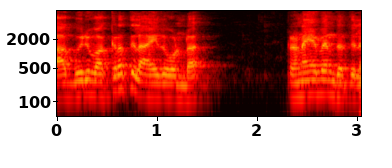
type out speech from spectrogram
ആ ഗുരു വക്രത്തിലായതുകൊണ്ട് പ്രണയബന്ധത്തിൽ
